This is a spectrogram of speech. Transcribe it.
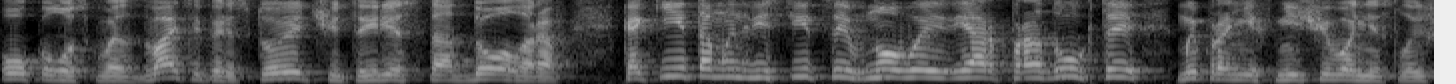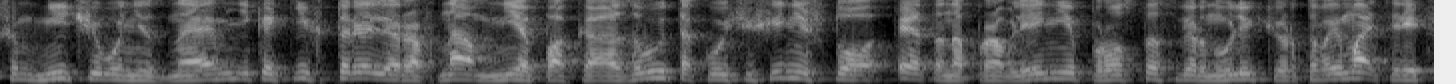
Oculus Quest 2 теперь стоит 400 долларов. Какие там инвестиции в новые VR-продукты, мы про них ничего не слышим, ничего не знаем, никаких трейлеров нам не показывают. Такое ощущение, что это направление просто свернули к чертовой матери.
